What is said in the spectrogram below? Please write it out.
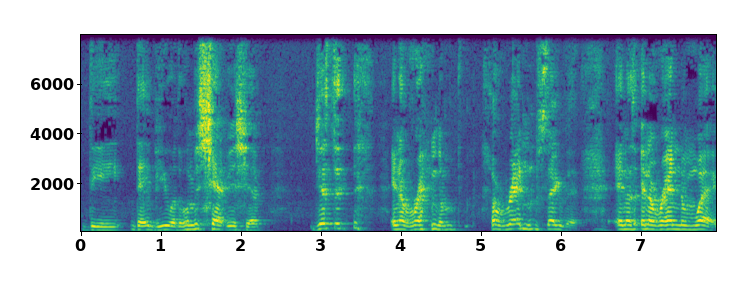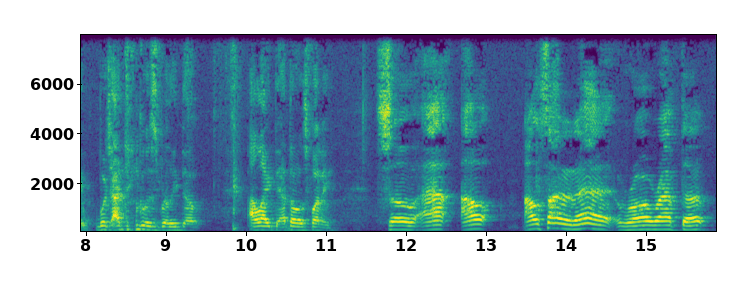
the debut of the women's championship just to, in a random a random segment in a in a random way, which I think was really dope. I liked that. I thought it was funny. So I, out, outside of that, Raw wrapped up.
